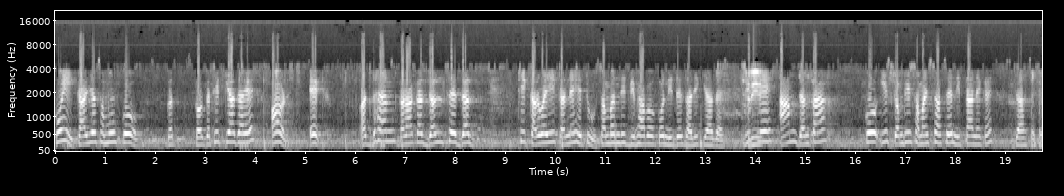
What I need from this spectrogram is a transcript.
कोई कार्य समूह को गठित किया जाए और एक अध्ययन कराकर जल्द से जल्द ठीक कार्रवाई करने हेतु संबंधित विभागों को निर्देश जारी किया जाए जिसमें आम जनता को इस गंभीर समस्या से निपटाने के जा सके।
